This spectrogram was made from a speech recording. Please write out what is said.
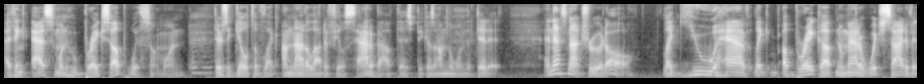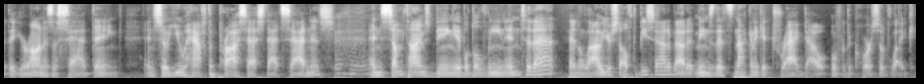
I think as someone who breaks up with someone Mm-hmm. there's a guilt of like i'm not allowed to feel sad about this because i'm the one that did it and that's not true at all. Like you have like a breakup no matter which side of it that you're on is a sad thing. And so you have to process that sadness. Mm-hmm. And sometimes being able to lean into that and allow yourself to be sad about it means that it's not going to get dragged out over the course of like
